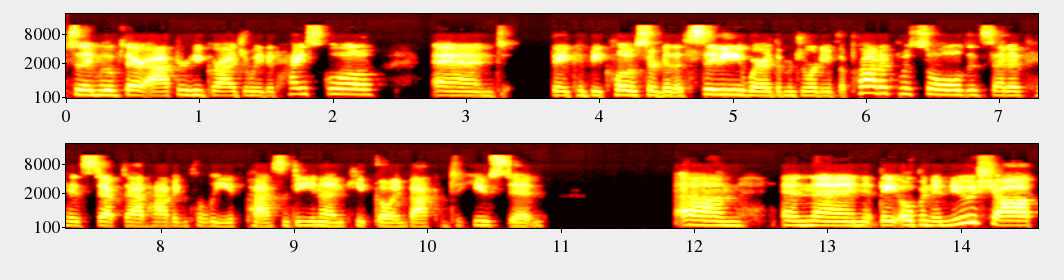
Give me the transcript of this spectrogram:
So they moved there after he graduated high school and they could be closer to the city where the majority of the product was sold instead of his stepdad having to leave Pasadena and keep going back into Houston. Um, and then they opened a new shop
